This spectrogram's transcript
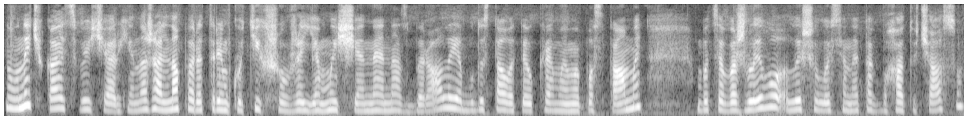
Ну, вони чекають свої черги. На жаль, на перетримку тих, що вже є, ми ще не назбирали. Я буду ставити окремими постами, бо це важливо. Лишилося не так багато часу.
